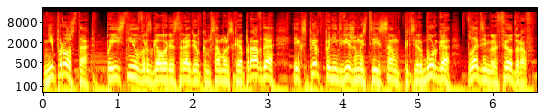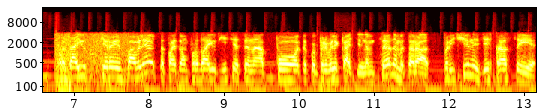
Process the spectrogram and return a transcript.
непросто, пояснил в разговоре с радио «Комсомольская правда» эксперт по недвижимости из Санкт-Петербурга Владимир Федоров продают-избавляются, поэтому продают, естественно, по такой привлекательным ценам, это раз. Причины здесь простые.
